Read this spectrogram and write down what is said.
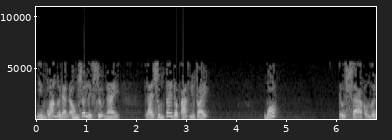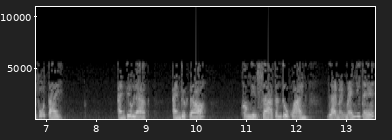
Nhìn qua người đàn ông rất lịch sự này, lại xuống tay độc ác như vậy. Bốp! Từ xa có người vỗ tay. Anh tiêu lạc, anh được đó. Không nhìn xa tân thủ của anh lại mạnh mẽ như thế,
